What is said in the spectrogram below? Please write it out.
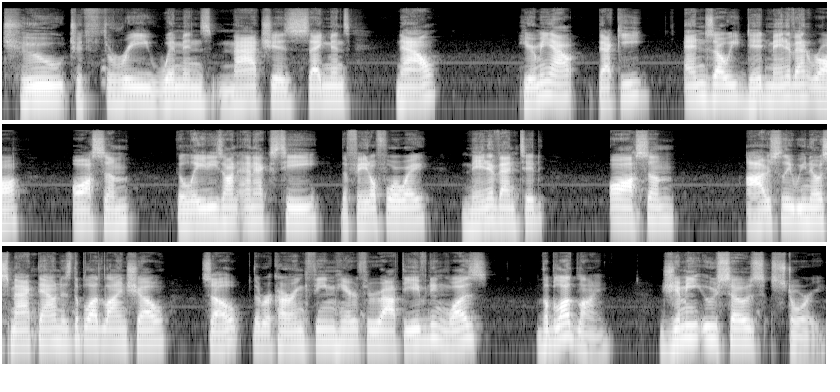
two to three women's matches, segments. Now, hear me out. Becky and Zoey did main event Raw. Awesome. The ladies on NXT, the Fatal Four Way, main evented. Awesome. Obviously, we know SmackDown is the Bloodline show. So the recurring theme here throughout the evening was the Bloodline. Jimmy Uso's story.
